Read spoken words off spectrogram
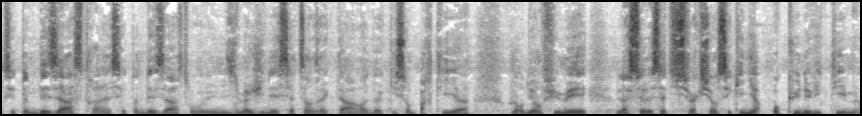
C'est un désastre, hein, c'est un désastre. Vous imaginez 700 hectares qui sont partis euh, aujourd'hui en fumée. La seule satisfaction, c'est qu'il n'y a aucune victime,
